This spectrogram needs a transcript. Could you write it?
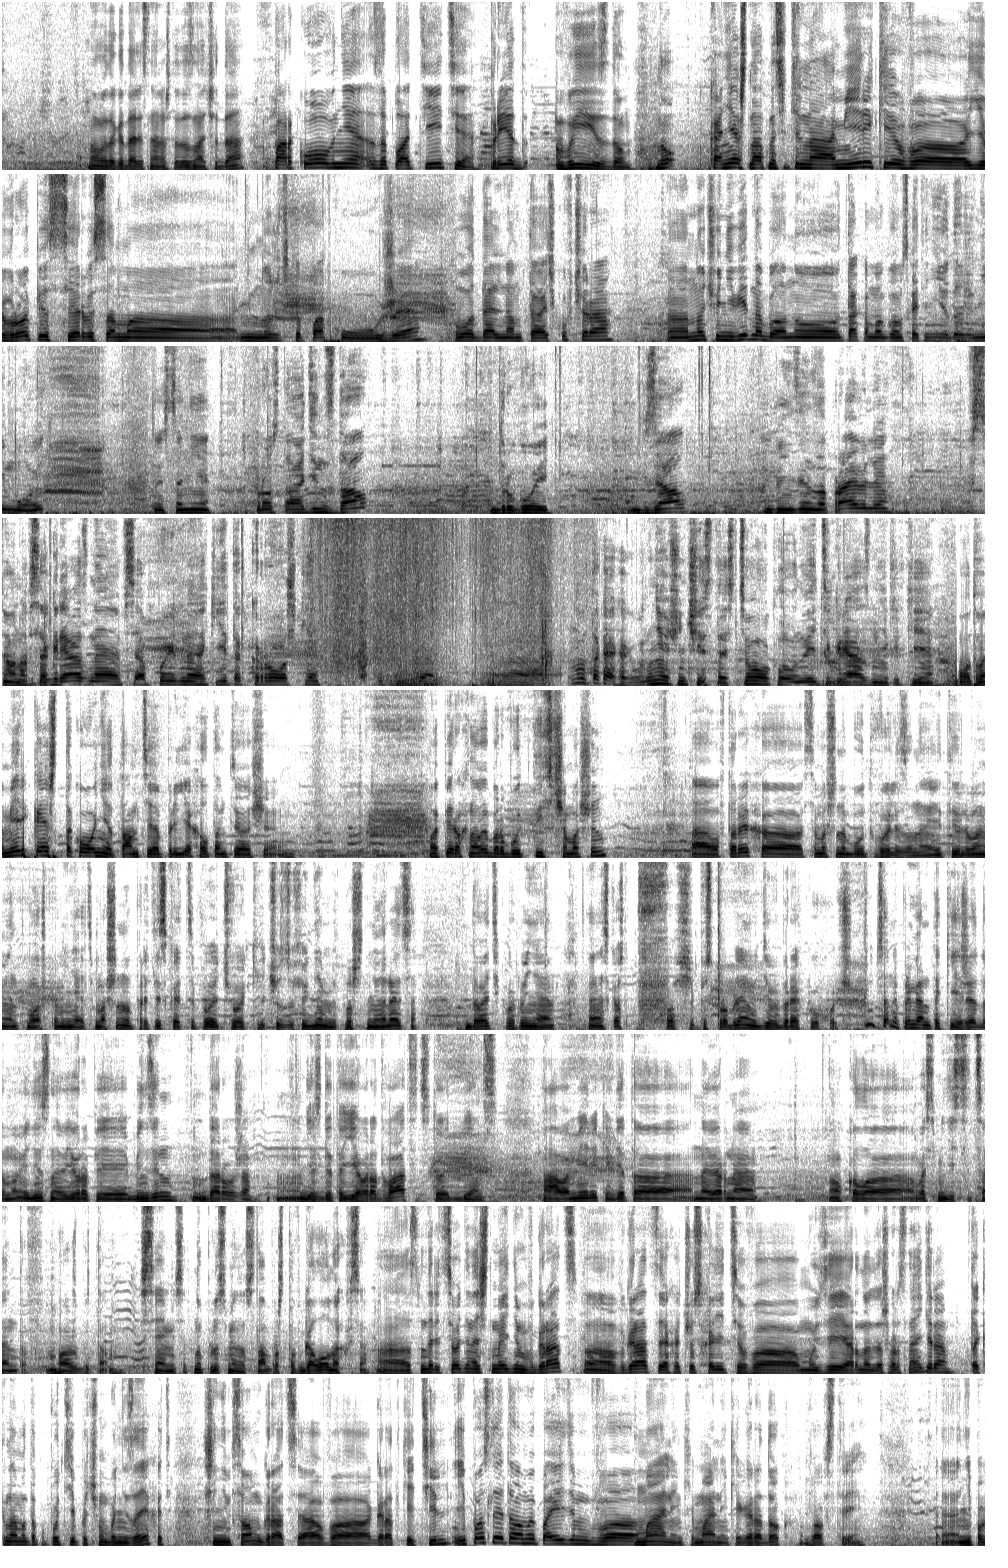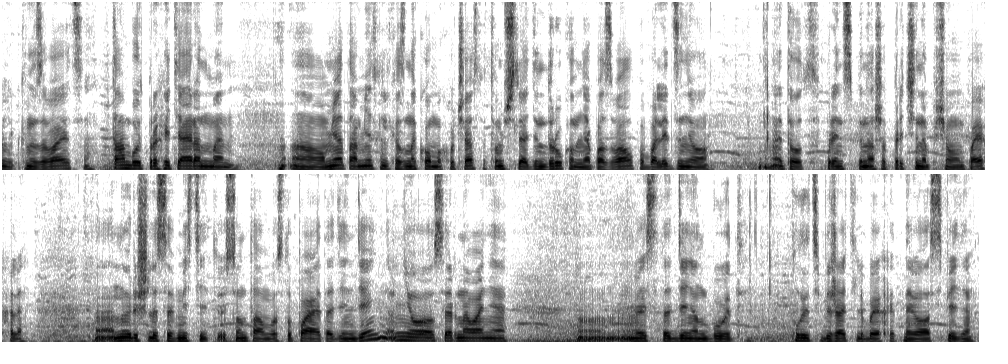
Ну, вы догадались, наверное, что это значит, да? Парковне заплатите пред выездом. Ну, конечно, относительно Америки в Европе с сервисом э, немножечко похуже. Вот дали нам тачку вчера. Э, Ночью не видно было, но так я могу вам сказать, они ее даже не моют. То есть они просто один сдал, другой взял, бензин заправили. Все, она вся грязная, вся пыльная, какие-то крошки. какие-то, а, Ну, такая как бы не очень чистая. Стекла, вон, видите, грязные какие. Вот, в Америке, конечно, такого нет. Там тебе приехал, там тебе вообще... Во-первых, на выбор будет тысяча машин. А во-вторых, э, все машины будут вылизаны, и ты в любой момент можешь поменять машину, прийти и сказать, типа, «Эй, чуваки, что за фигня, мне может не нравится, давайте-ка поменяем. И они скажут, «Пф, вообще без проблем, иди выбирай, какую хочешь. Ну, цены примерно такие же, я думаю. Единственное, в Европе бензин дороже. Здесь где-то евро 20 стоит бенз, а в Америке где-то, наверное, около 80 центов, может быть там 70, ну плюс-минус, там просто в галлонах все. смотрите, сегодня, значит, мы едем в Грац. А, в Граце я хочу сходить в музей Арнольда Шварценеггера, так и нам это по пути, почему бы не заехать, точнее не в самом Граце, а в городке Тиль. И после этого мы поедем в маленький-маленький городок в Австрии. Э, Не помню, как называется. Там будет проходить Iron Man. А, У меня там несколько знакомых участвует, в том числе один друг, он меня позвал поболеть за него. Это вот, в принципе, наша причина, почему мы поехали. А, Ну и решили совместить. То есть он там выступает один день, у него соревнования. М, Весь этот день он будет плыть, бежать, либо ехать на велосипеде.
